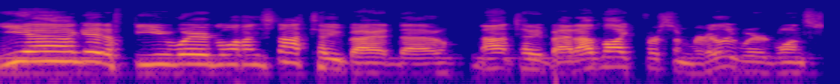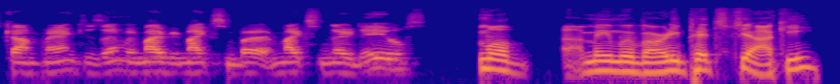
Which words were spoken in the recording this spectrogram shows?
yeah, I get a few weird ones. Not too bad though. Not too bad. I'd like for some really weird ones to come in because then we maybe make some make some new deals. Well, I mean, we've already pitched Jockey.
